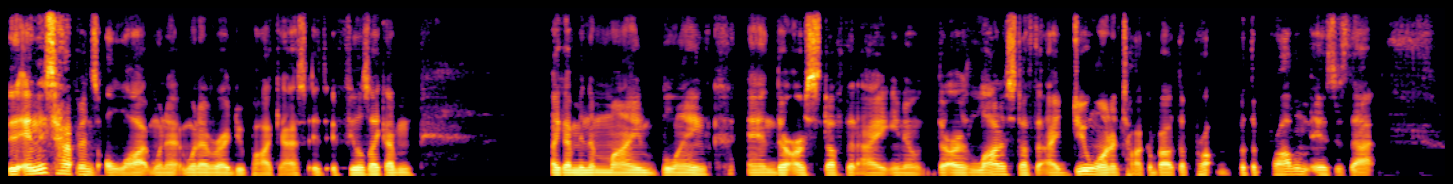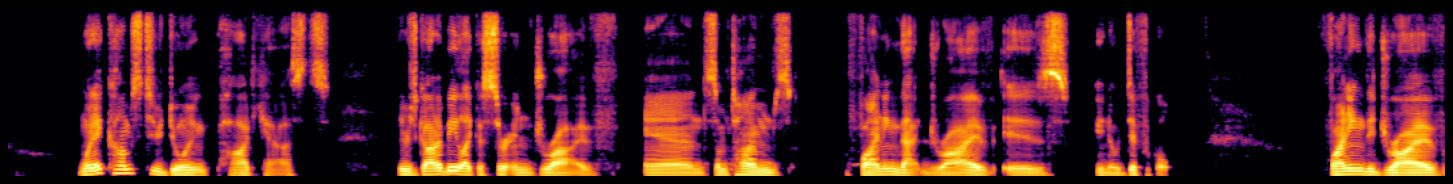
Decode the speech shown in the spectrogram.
and this happens a lot when I, whenever I do podcasts. It, it feels like I'm like I'm in a mind blank, and there are stuff that I, you know, there are a lot of stuff that I do want to talk about. The pro, but the problem is, is that when it comes to doing podcasts, there's got to be like a certain drive. And sometimes finding that drive is, you know, difficult. Finding the drive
